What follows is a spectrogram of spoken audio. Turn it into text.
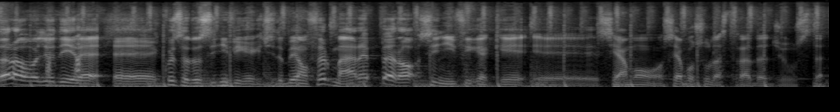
Però voglio dire, eh, questo non significa che ci dobbiamo fermare, però significa che eh, siamo, siamo sulla strada giusta.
